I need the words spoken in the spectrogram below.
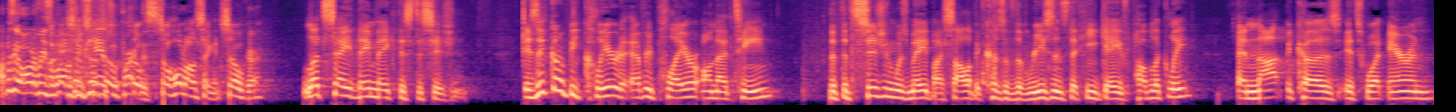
I would say all the reasons Okay, why so, you so, cancel so, so, practice. so hold on a second. So Okay. let's say they make this decision. Is it going to be clear to every player on that team that the decision was made by Saleh because of the reasons that he gave publicly and not because it's what Aaron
